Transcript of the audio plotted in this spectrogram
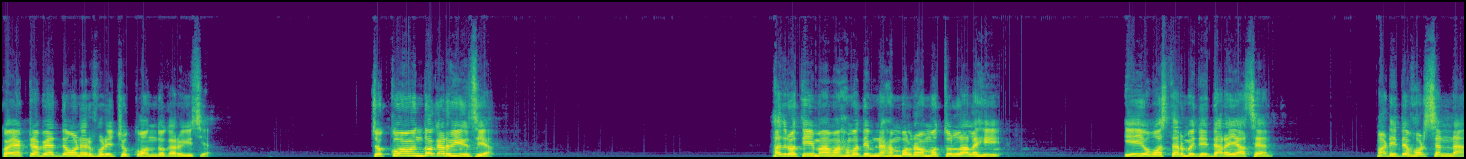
কয়েকটা বেদ দেওয়ানের পরে চক্ষু অন্ধকার হয়ে গেছে। চক্ষু অন্ধকার হয়ে গেছে। হজরত ইমাম আহমদ ইবনে হাম্বল রহমতুল্লাহ আলহী এই অবস্থার মধ্যে দাঁড়াই আছেন। মাটিতে পড়ছেন না।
